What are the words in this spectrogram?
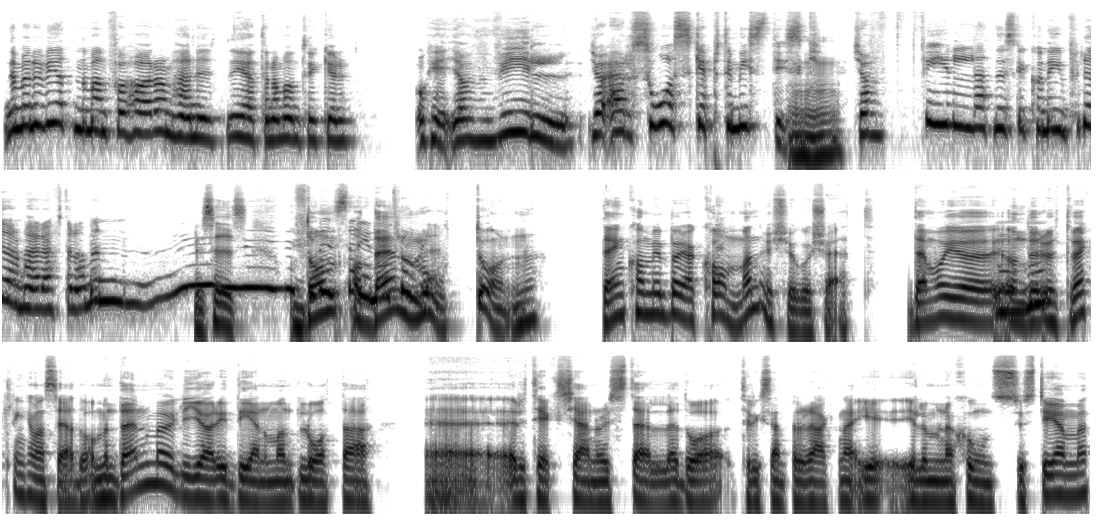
nej men du vet när man får höra de här nyheterna man tycker okej okay, jag vill, jag är så skeptimistisk. Mm. Jag vill att ni ska kunna infria de här löftena men Precis. De, och den motorn, den kommer ju börja komma nu 2021. Den var ju mm -hmm. under utveckling kan man säga då, men den möjliggör idén om att låta eh, RTX-kärnor istället då till exempel räkna illuminationssystemet.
